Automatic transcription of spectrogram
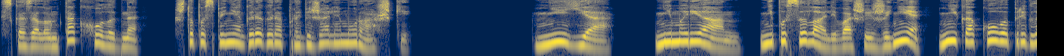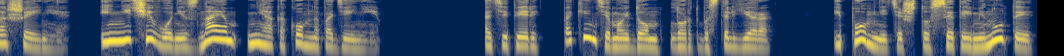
сказал он так холодно, что по спине Грегора пробежали мурашки. Ни я, ни Мариан не посылали вашей жене никакого приглашения и ничего не знаем ни о каком нападении. А теперь покиньте мой дом, лорд Бастельера, и помните, что с этой минуты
